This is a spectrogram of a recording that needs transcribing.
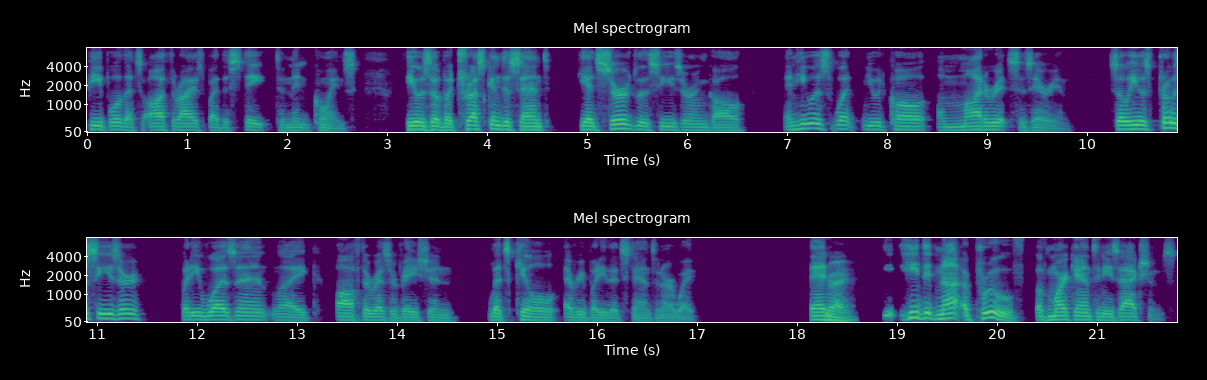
people that's authorized by the state to mint coins. He was of Etruscan descent. He had served with Caesar in Gaul, and he was what you would call a moderate Caesarian. So he was pro Caesar, but he wasn't like off the reservation. Let's kill everybody that stands in our way. And right. he he did not approve of Mark Antony's actions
